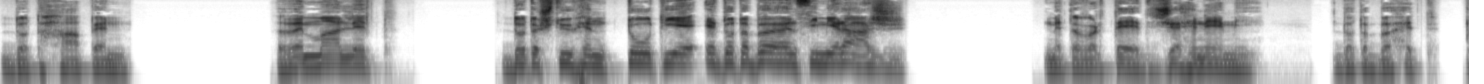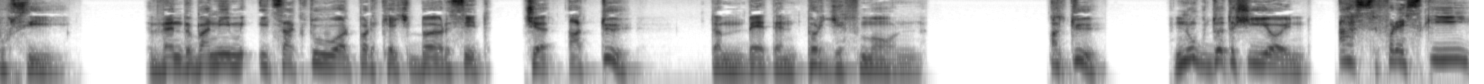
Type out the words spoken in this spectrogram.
do të hapen dhe malet do të shtyhen tutje e do të bëhen si mirazh. Me të vërtetë xhehenemi do të bëhet pusi, vendbanim i caktuar për keqbërësit që aty të mbeten përgjithmonë. Aty nuk do të shijojnë as freski,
